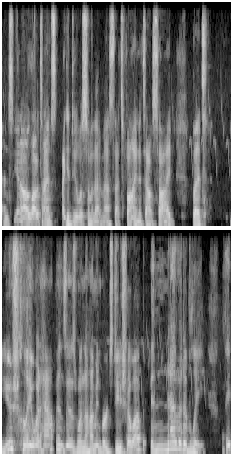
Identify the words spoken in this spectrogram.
and, you know, a lot of times I could deal with some of that mess. That's fine. It's outside. But usually what happens is when the hummingbirds do show up, inevitably they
